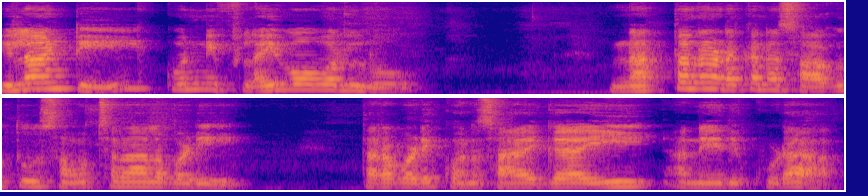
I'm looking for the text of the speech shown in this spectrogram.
ఇలాంటి కొన్ని ఫ్లైఓవర్లు నత్తనడకన సాగుతూ సంవత్సరాల బడి తరబడి కొనసాగాయి అనేది కూడా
